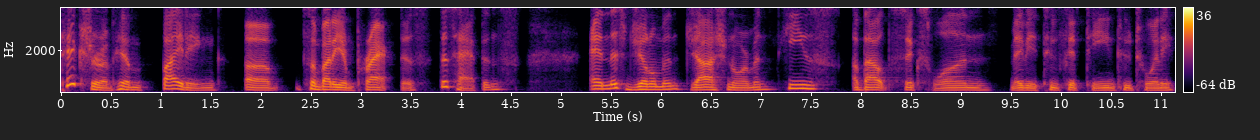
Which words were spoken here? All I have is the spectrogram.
picture of him fighting uh somebody in practice. This happens. And this gentleman, Josh Norman, he's about 6'1, maybe 215, 220.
